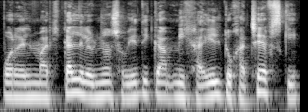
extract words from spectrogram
por el mariscal de la Unión Soviética Mikhail Tukhachevsky,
